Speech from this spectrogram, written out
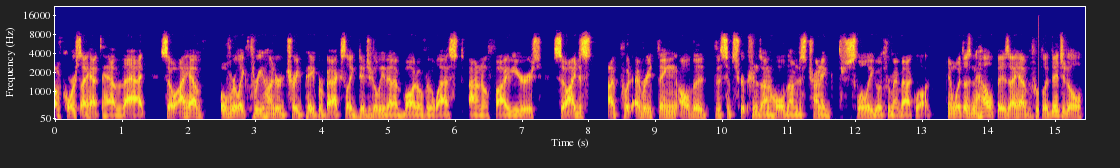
of course I have to have that. So I have over like 300 trade paperbacks like digitally that I've bought over the last I don't know five years. So I just I put everything, all the the subscriptions on hold, and I'm just trying to slowly go through my backlog. And what doesn't help is I have Hoopla Digital.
